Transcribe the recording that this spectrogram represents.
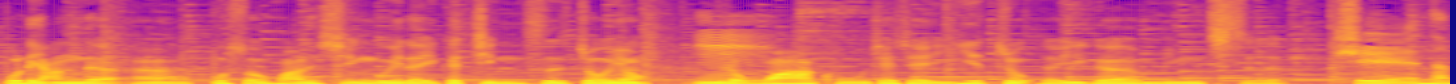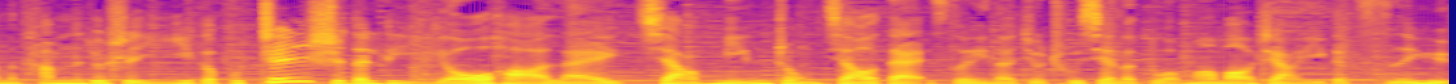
不良的呃不守法的行为的一个警示作用，就是挖苦这些医嘱的一个名词。是，那么他们呢，就是以一个不真实的理由哈来向民众交代，所以呢，就出现了“躲猫猫”这样一个词语。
